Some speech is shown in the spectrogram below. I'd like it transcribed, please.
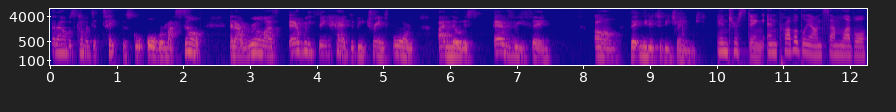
that I was coming to take the school over myself and I realized everything had to be transformed, I noticed everything um, that needed to be changed. Interesting. And probably on some level,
